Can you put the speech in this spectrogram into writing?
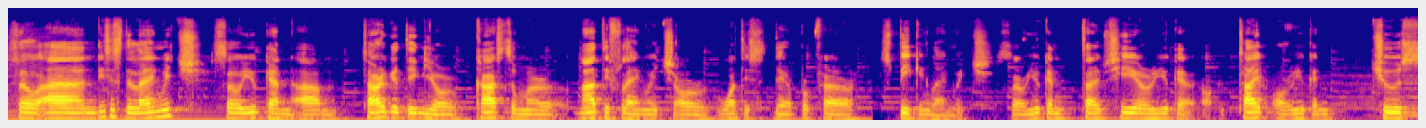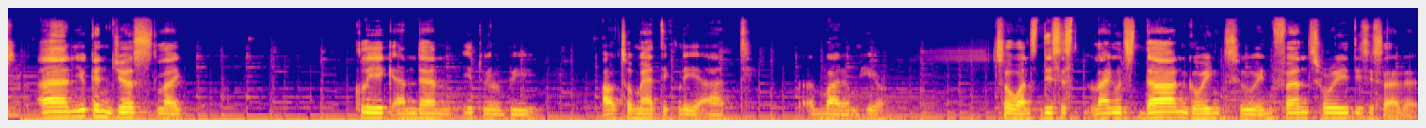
So and this is the language. So you can um, targeting your customer native language or what is their preferred speaking language. So you can type here you can type or you can choose. And you can just like click and then it will be automatically at bottom here so once this is language done going to inventory this is a,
